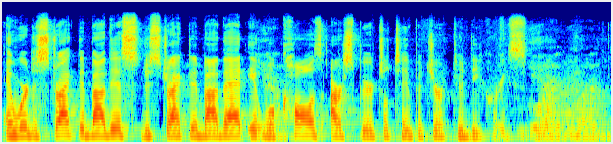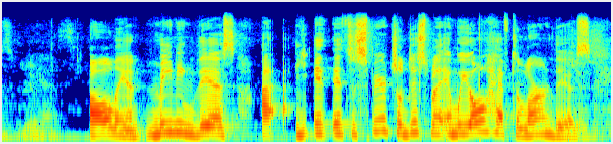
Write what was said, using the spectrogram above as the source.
and we're distracted by this, distracted by that. It yeah. will cause our spiritual temperature to decrease. Right, right. All in, meaning this, I, it, it's a spiritual discipline, and we all have to learn this. Yes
